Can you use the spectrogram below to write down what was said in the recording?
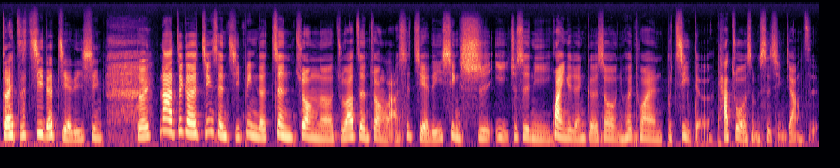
对，只记得解离性。对，那这个精神疾病的症状呢，主要症状啦是解离性失忆，就是你换一个人格的时候，你会突然不记得他做了什么事情这样子。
